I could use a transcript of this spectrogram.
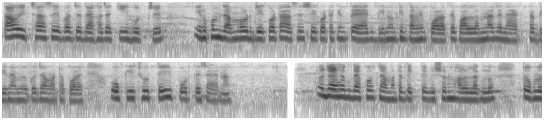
তাও ইচ্ছা আছে এবার যে দেখা যাক কী হচ্ছে। এরকম জামার যে কটা আছে, সে কটা কিন্তু একদিনও কিন্তু আমি পরাতে পারলাম না যে না একটা দিন আমি ওকে জামাটা পরাই। ও কিছুতেই পরতে চায় না। তো যাই হোক, দেখো জামাটা দেখতে ভীষণ ভালো লাগল। তো ওগুলো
